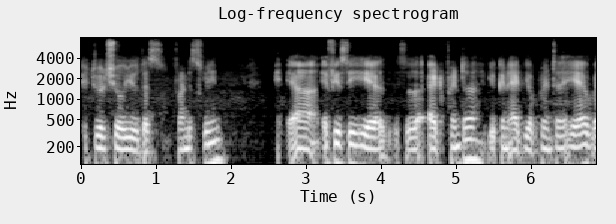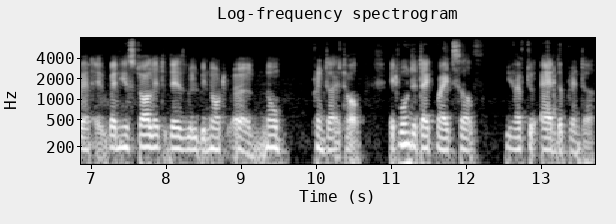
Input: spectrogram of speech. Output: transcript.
it will show you this front screen. Uh, if you see here, this is add printer. You can add your printer here. When when you install it, there will be not uh, no printer at all. It won't detect by itself. You have to add the printer.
